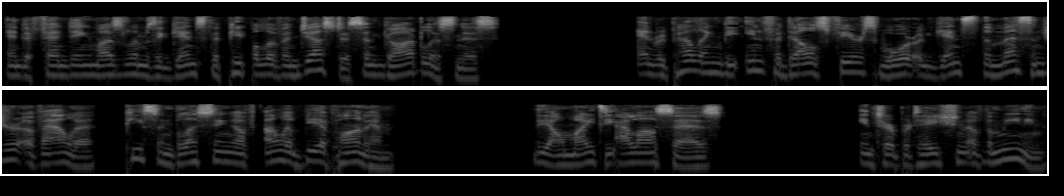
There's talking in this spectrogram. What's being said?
and defending Muslims against the people of injustice and godlessness, and repelling the infidels' fierce war against the Messenger of Allah, peace and blessing of Allah be upon him. The Almighty Allah says, Interpretation of the meaning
